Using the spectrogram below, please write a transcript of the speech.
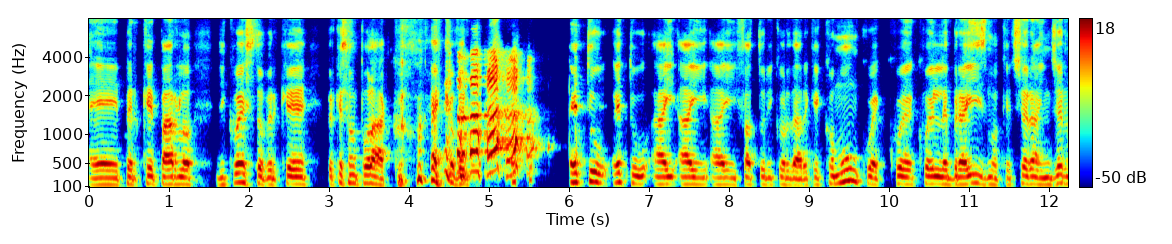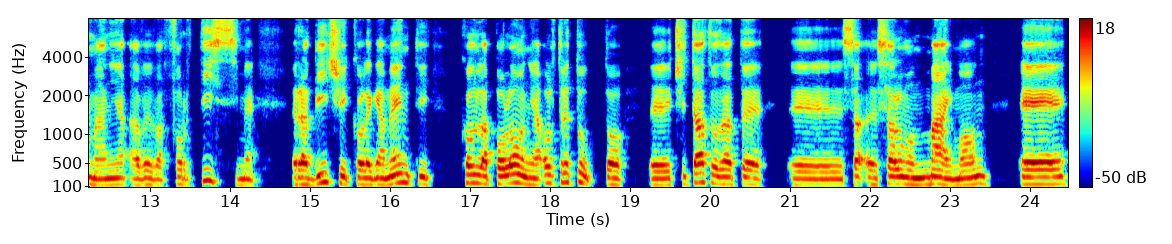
E perché parlo di questo? Perché, perché sono polacco. ecco e tu, e tu hai, hai, hai, fatto ricordare che comunque que, quell'ebraismo che c'era in Germania aveva fortissime radici, collegamenti con la Polonia. Oltretutto, eh, citato da te eh, eh Salomon Maimon, eh,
